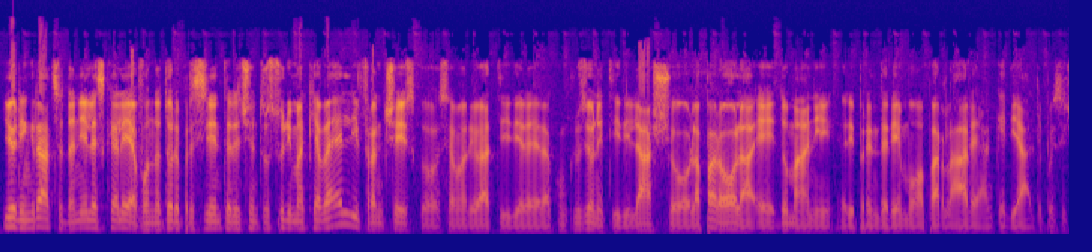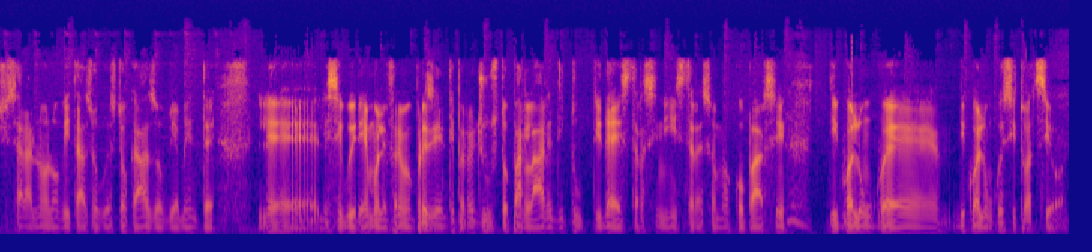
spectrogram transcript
Io ringrazio Daniele Scalea, fondatore e presidente del Centro Studi Machiavelli. Francesco, siamo arrivati direi alla conclusione, ti rilascio la parola e domani riprenderemo a parlare anche di altri. Poi se ci saranno novità su questo caso ovviamente le, le seguiremo, le faremo presenti, però è giusto parlare di tutti, destra, sinistra, insomma occuparsi di qualunque, di qualunque situazione.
